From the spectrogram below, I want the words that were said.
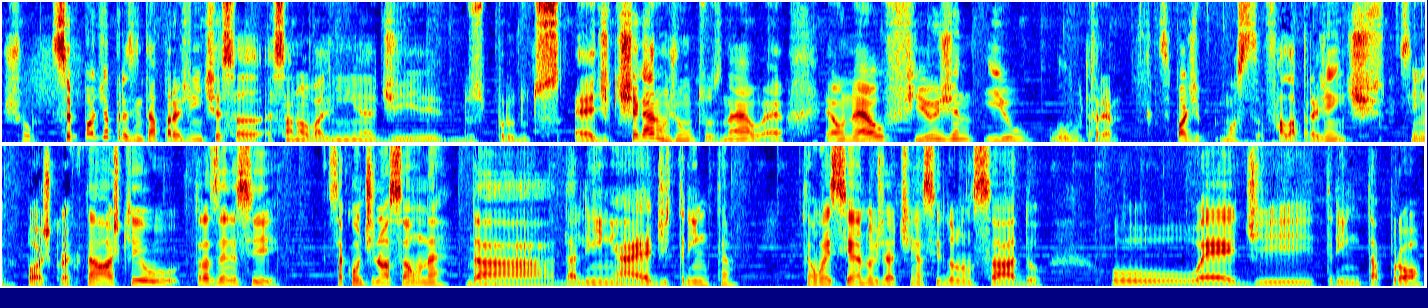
Show. Você pode apresentar pra gente essa, essa nova linha de, dos produtos Edge que chegaram juntos, né? É, é o Neo Fusion e o Ultra. Você pode mostrar, falar pra gente? Sim, lógico. Então acho que o, trazendo esse, essa continuação, né, da, da linha Edge 30. Então esse ano já tinha sido lançado o Edge 30 Pro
